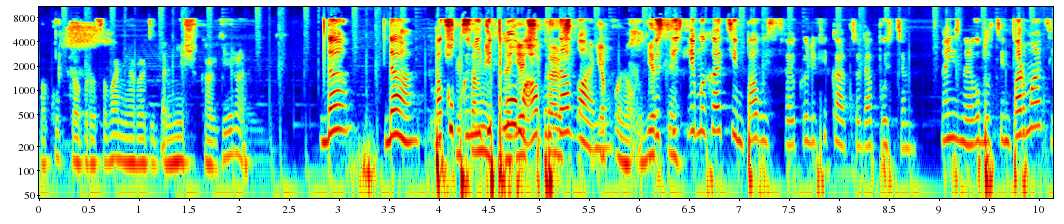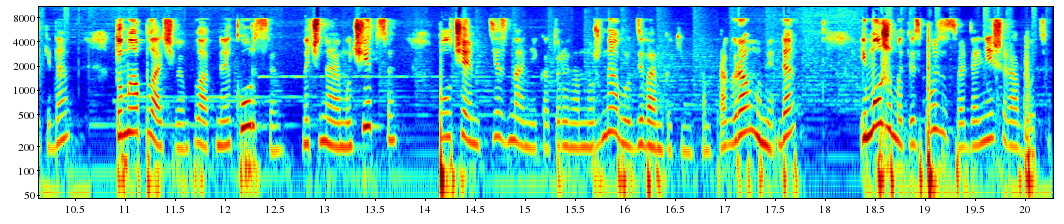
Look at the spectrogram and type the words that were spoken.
Покупка образования ради дальнейшей карьеры. Да, да. Очень Покупка не диплома, Я а считаю, что- образования. Я понял. То есть, Если... если мы хотим повысить свою квалификацию, допустим, ну, я не знаю, в области информатики, да, то мы оплачиваем платные курсы, начинаем учиться, получаем те знания, которые нам нужны, овладеваем какими-то там программами, да, и можем это использовать в своей дальнейшей работе.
